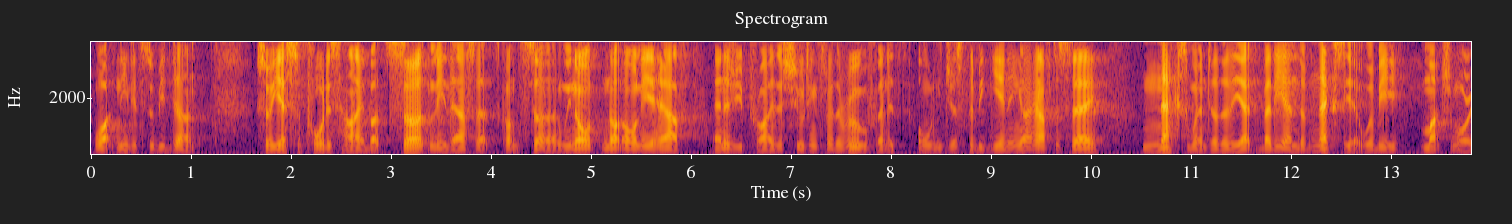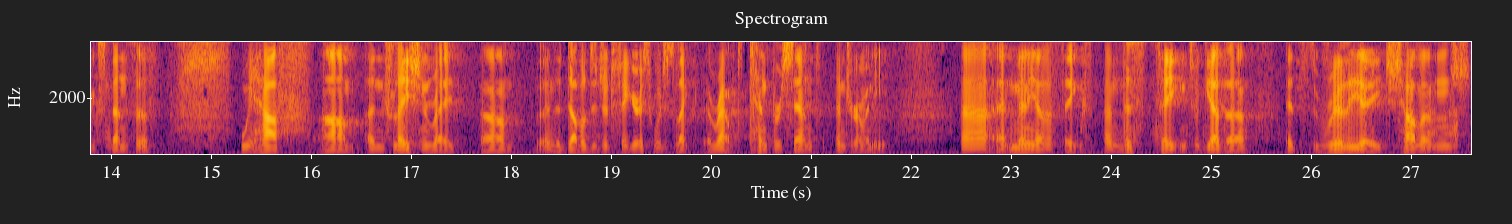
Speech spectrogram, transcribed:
what needs to be done. So yes, support is high, but certainly there's that concern. We not, not only have energy prices shooting through the roof, and it's only just the beginning, I have to say. Next winter, by the end of next year, will be much more expensive. We have um, an inflation rate um, in the double-digit figures, which is like around 10% in Germany, uh, and many other things. And this taken together, it's really a challenge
